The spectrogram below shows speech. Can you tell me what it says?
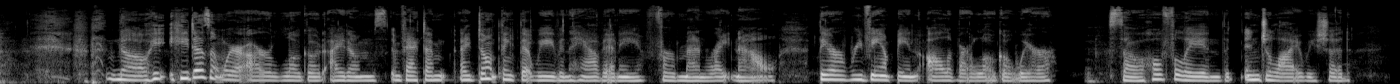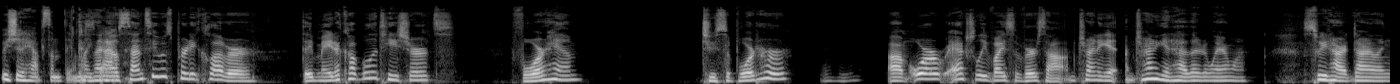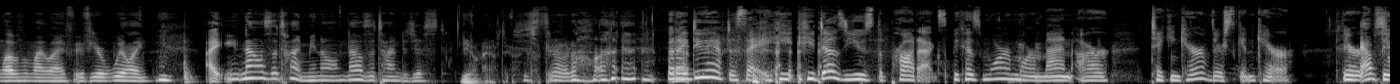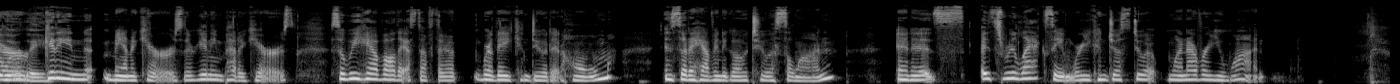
No, he he doesn't wear our logoed items. In fact, I'm I don't think that we even have any for men right now. They're revamping all of our logo wear. So hopefully in the in July we should we should have something like that. I know that. Scentsy was pretty clever. They made a couple of T-shirts. for him to support her, mm-hmm. Um, or actually vice versa. I'm trying to get I'm trying to get Heather to wear one. Sweetheart, darling, love of my life. If you're willing, I now's the time. You know, now's the time to just You don't have to. just throw it all. But I do have to say, he, he does use the products because more and more men are taking care of their skincare. They're, Absolutely. they're getting manicures, they're getting pedicures. So we have all that stuff there where they can do it at home instead of having to go to a salon. And it's it's relaxing where you can just do it whenever you want.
